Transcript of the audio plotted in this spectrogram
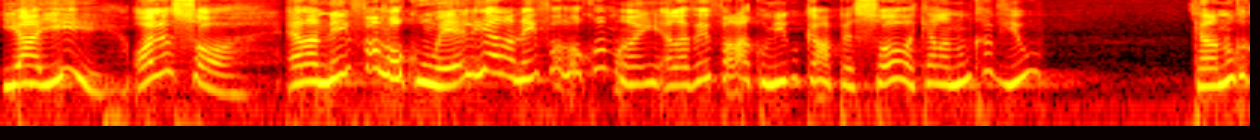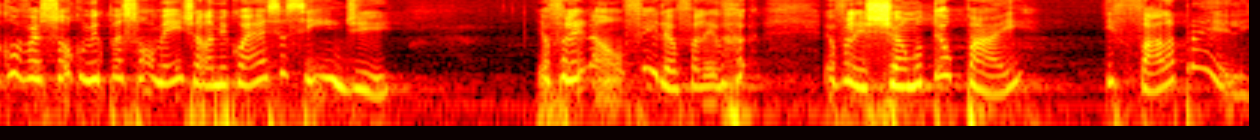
E aí, olha só, ela nem falou com ele e ela nem falou com a mãe. Ela veio falar comigo que é uma pessoa que ela nunca viu. Que ela nunca conversou comigo pessoalmente. Ela me conhece assim, de eu falei, não, filha, eu falei, eu falei, chama o teu pai e fala para ele.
